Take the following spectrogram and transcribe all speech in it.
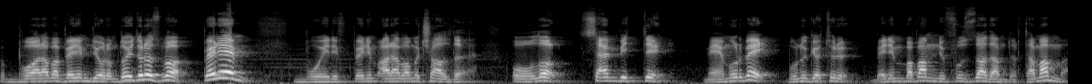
bu araba benim diyorum. Duydunuz mu? Benim. Bu herif benim arabamı çaldı. Oğlum sen bittin. Memur bey bunu götürün. Benim babam nüfuzlu adamdır tamam mı?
